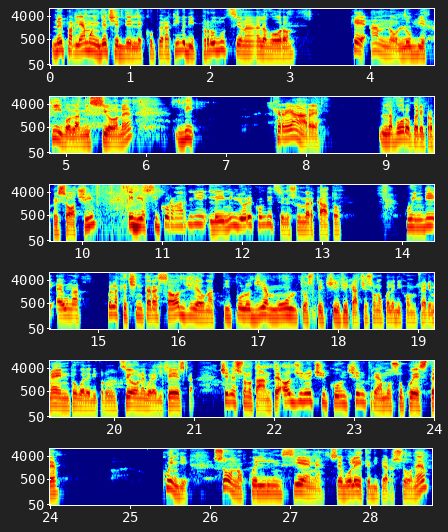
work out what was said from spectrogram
noi parliamo invece delle cooperative di produzione del lavoro, che hanno l'obiettivo, la missione di creare lavoro per i propri soci e di assicurargli le migliori condizioni sul mercato. Quindi una, quella che ci interessa oggi è una tipologia molto specifica, ci sono quelle di conferimento, quelle di produzione, quelle di pesca, ce ne sono tante. Oggi noi ci concentriamo su queste. Quindi sono quell'insieme, se volete, di persone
